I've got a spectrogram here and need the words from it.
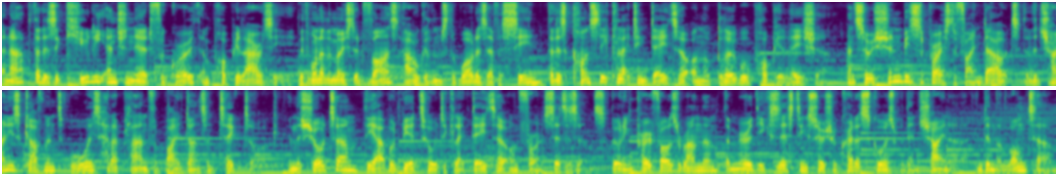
an app that is acutely engineered for growth and popularity, with one of the most advanced algorithms the world has ever seen that is constantly collecting data on the global population. And so it shouldn't be surprised to find out that the Chinese government always had a plan for ByteDance and TikTok. In the short term, the app would be a tool to collect data on foreign citizens, building profiles around them that mirror the existing social credit scores within China, and in the long term,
